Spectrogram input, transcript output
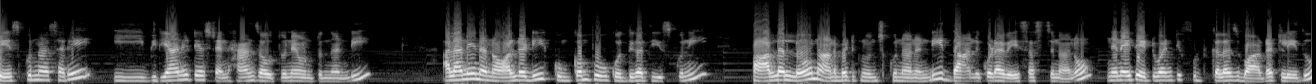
వేసుకున్నా సరే ఈ బిర్యానీ టేస్ట్ ఎన్హాన్స్ అవుతూనే ఉంటుందండి. అలానే నేను ఆల్రెడీ కుంకుమ పువ్వు కొద్దిగా తీసుకుని పాలల్లో నానబెట్టుకుని ఉంచుకున్నానండి. దాన్ని కూడా వేసేస్తున్నాను. నేనైతే ఎటువంటి ఫుడ్ కలర్స్ వాడట్లేదు.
